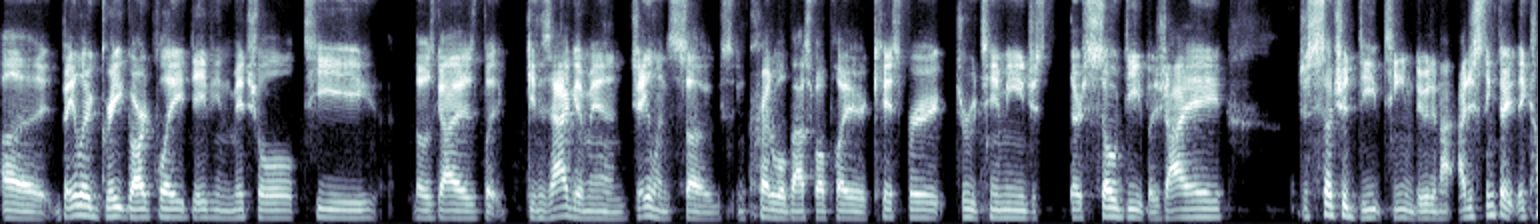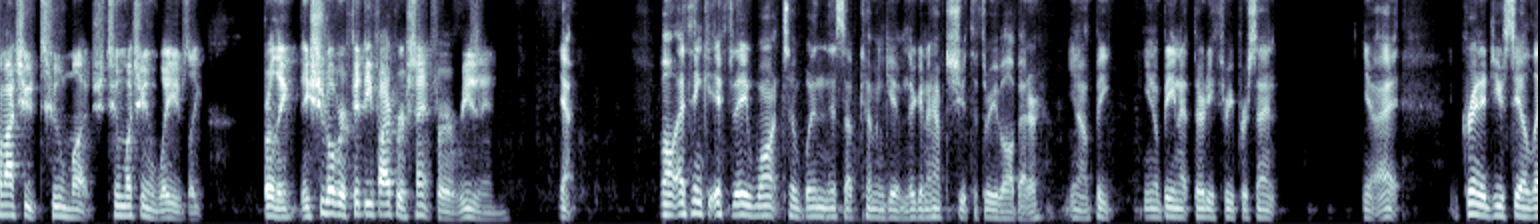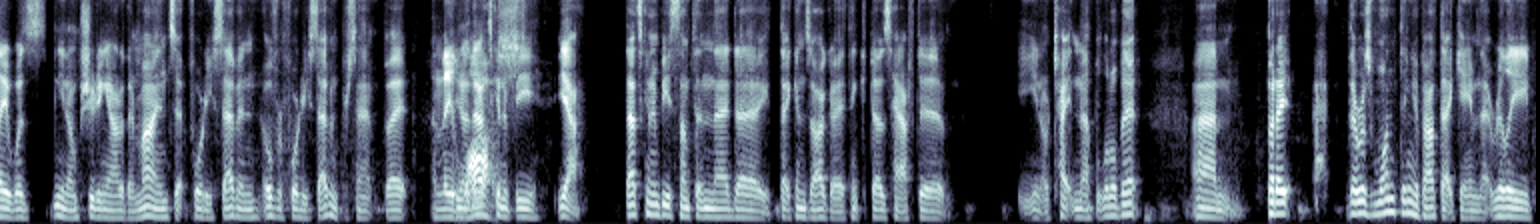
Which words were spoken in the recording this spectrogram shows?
Uh Baylor, great guard play. Davion Mitchell, T, those guys, but Gonzaga, man, Jalen Suggs, incredible basketball player. Kispert, Drew Timme, just they're so deep. Ayayi, just such a deep team, dude. And I, I just think they they come at you too much, too much in waves. Like, bro, they, they shoot over 55% for a reason. Yeah. Well, I think if they want to win this upcoming game, they're gonna have to shoot the three ball better. You know, be you know, being at 33%, you know, I granted UCLA was, you know, shooting out of their minds at 47, over 47%, but and they you know, lost. that's going to be, yeah, that's going to be something that, uh, that Gonzaga, I think does have to, you know, tighten up a little bit. Um, but I, there was one thing about that game that really,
